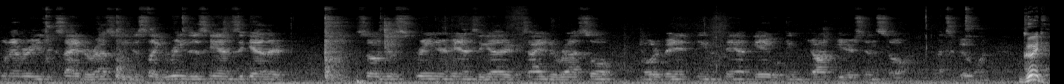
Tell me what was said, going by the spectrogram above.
whenever he's excited to wrestle. He just like wrings his hands together. So just wring your hands together, excited to wrestle, motivated team Dan Gable, team John Peterson. So that's a good one. Good.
